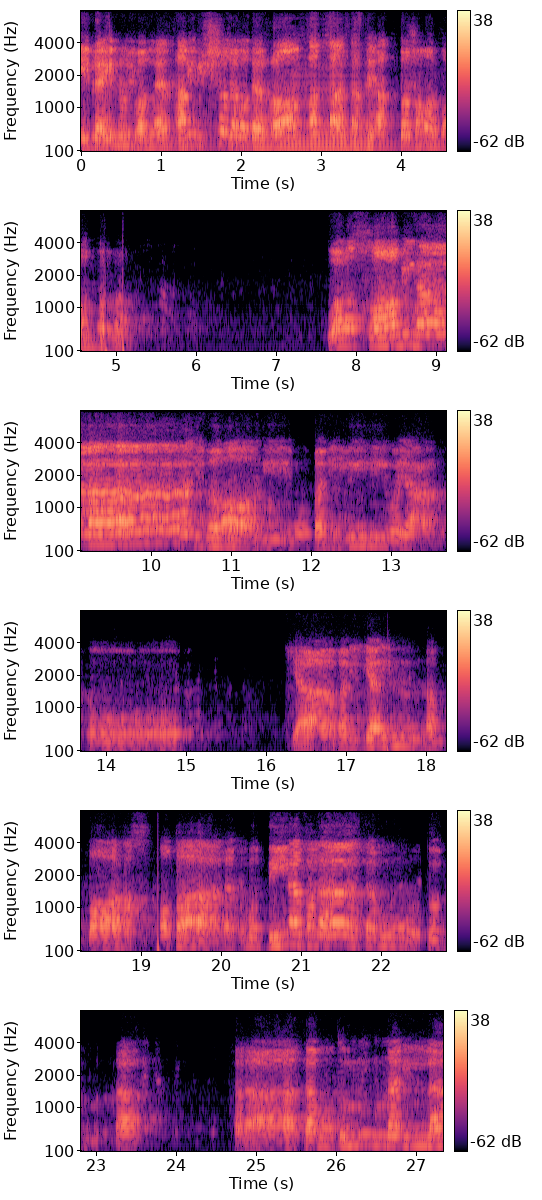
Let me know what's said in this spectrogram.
ইব্রাহিম নবী বললেন আমি বিশ্ব জগতের রব আত্মার কাছে আত্মসমর্পণ করলাম ووصى بها إبراهيم بنيه ويعقوب يا بني إن الله اصطفى لكم الدين فلا تموتن فلا تموتن إلا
